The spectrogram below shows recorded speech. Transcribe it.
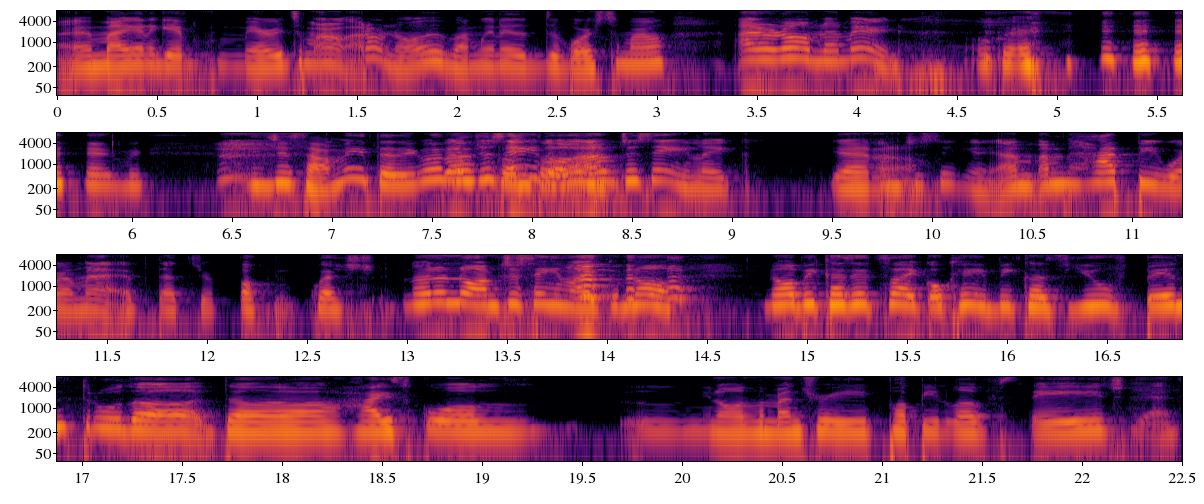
Am I gonna get married tomorrow? I don't know. If I'm gonna divorce tomorrow, I don't know. I'm not married. Okay. you just me. Te digo, I'm just saying though. I'm just saying like yeah, no. I'm just saying. I'm I'm happy where I'm at. If that's your fucking question. No, no, no. I'm just saying, like, no, no, because it's like okay, because you've been through the the high school, you know, elementary puppy love stage. Yes.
